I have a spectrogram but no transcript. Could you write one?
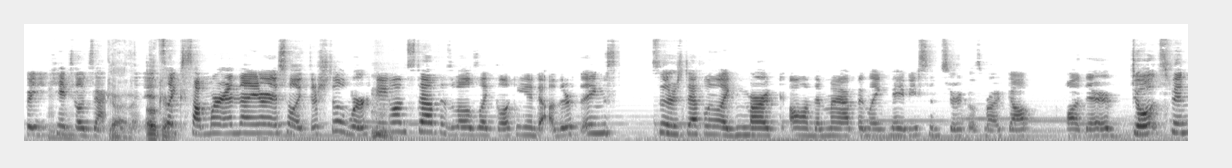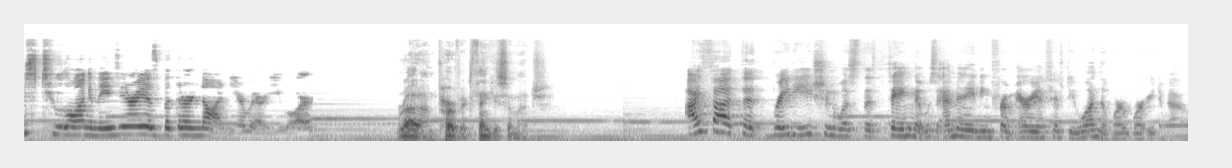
But you can't Mhm. tell exactly Got it. when. It's Okay. like somewhere in that area, so like they're still working on stuff as well as like looking into other things. So there's definitely like marked on the map and like maybe some circles marked up on there. Don't spend too long in these areas, but they're not near where you are. Right on. Perfect. Thank you so much. I thought that radiation was the thing that was emanating from Area 51 that we're worried about.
